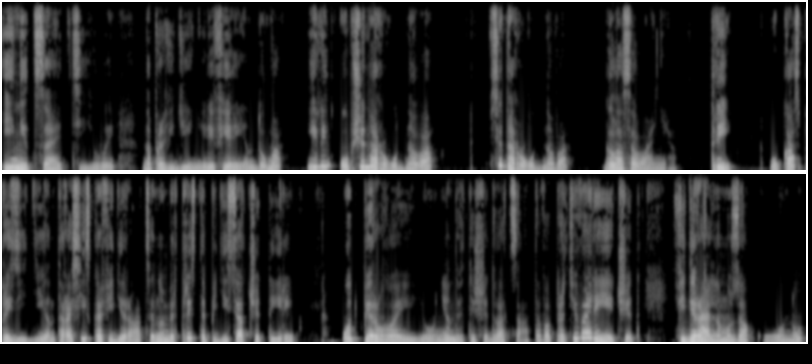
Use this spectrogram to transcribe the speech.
инициативы на проведение референдума или общенародного, всенародного голосования. 3. Указ президента Российской Федерации номер 354 от 1 июня 2020 противоречит федеральному закону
